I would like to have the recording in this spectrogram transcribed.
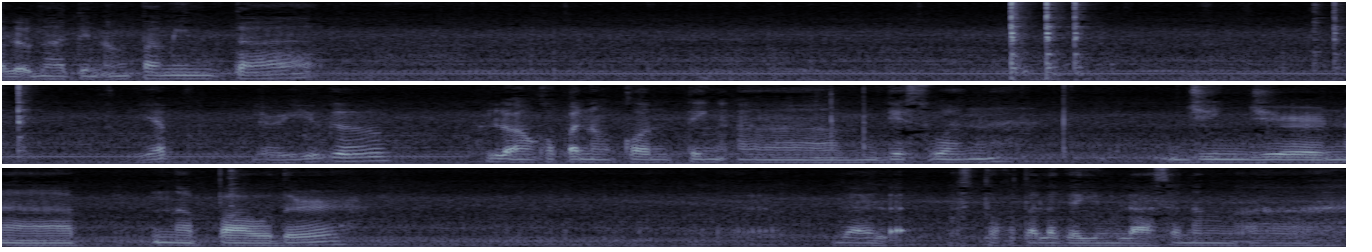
Ihalo natin ang paminta. Yep, there you go. Haluan ko pa ng konting um, this one. Ginger na na powder. Dahil ah, gusto ko talaga yung lasa ng ah,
